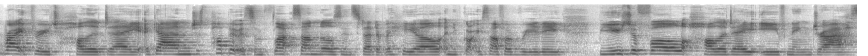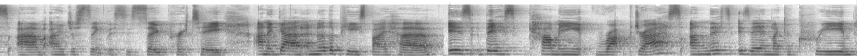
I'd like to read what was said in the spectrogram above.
right through to holiday. Again, just pop it with some flat sandals instead of a heel and you've got yourself a really beautiful holiday evening dress. Um, I just think this is so pretty. And again, another piece by her is this cami wrap dress. And this is in like a cream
